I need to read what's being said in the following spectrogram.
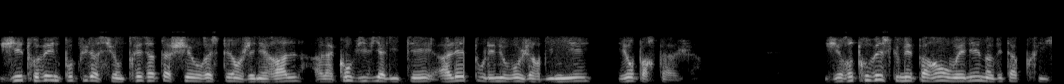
J'y ai trouvé une population très attachée au respect en général, à la convivialité, à l'aide pour les nouveaux jardiniers et au partage. J'ai retrouvé ce que mes parents ou aînés m'avaient appris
